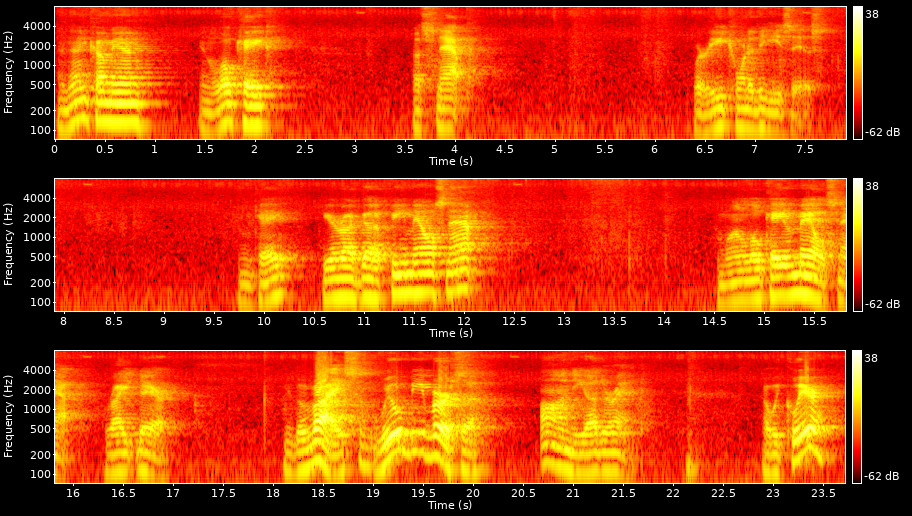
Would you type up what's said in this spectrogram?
and then come in and locate a snap where each one of these is. Okay, here I've got a female snap. I'm going to locate a male snap right there. The vise will be versa on the other end. Are we clear?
